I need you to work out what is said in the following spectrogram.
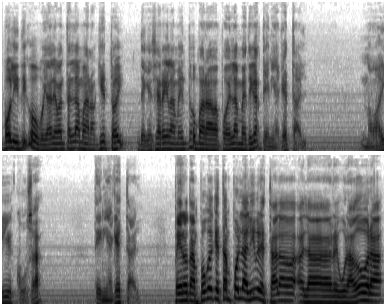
político, voy a levantar la mano, aquí estoy, de que ese reglamento para poder las métricas tenía que estar. No hay excusa, tenía que estar. Pero tampoco es que están por la libre, está la, reguladora,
